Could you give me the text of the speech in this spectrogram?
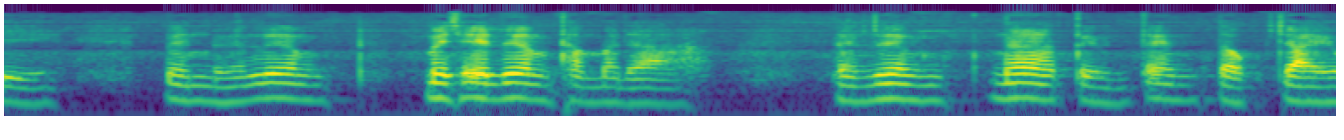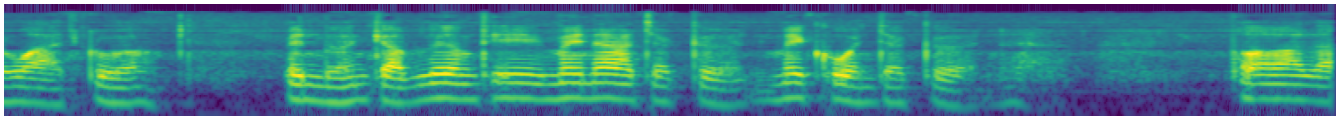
ที เป็นเหมือนเรื่องไม่ใช่เรื่องธรรมดา เป็นเรื่องน่าตื่นเต้นตกใจหวาดกลัว เป็นเหมือนกับเรื่องที่ไม่น่าจะเกิด ไม่ควรจะเกิด เพราะอะไร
